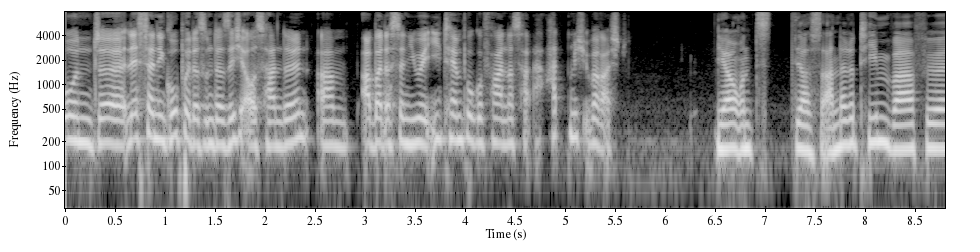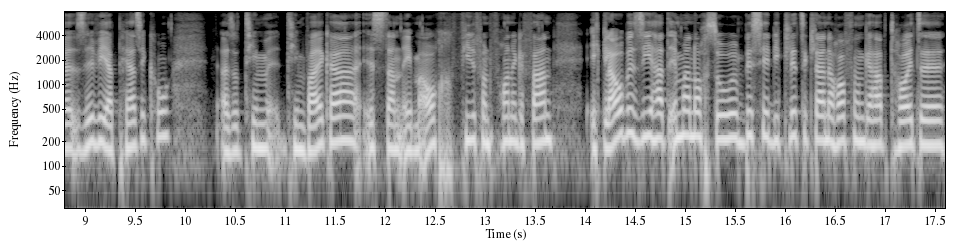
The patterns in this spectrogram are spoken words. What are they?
und äh, lässt dann die Gruppe das unter sich aushandeln. Ähm, aber dass dann UAE-Tempo gefahren ist, hat, hat mich überrascht. Ja, und das andere Team war für Silvia Persico. Also Team, Team Valka ist dann eben auch viel von vorne gefahren. Ich glaube, sie hat immer noch so ein bisschen die klitzekleine Hoffnung gehabt, heute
